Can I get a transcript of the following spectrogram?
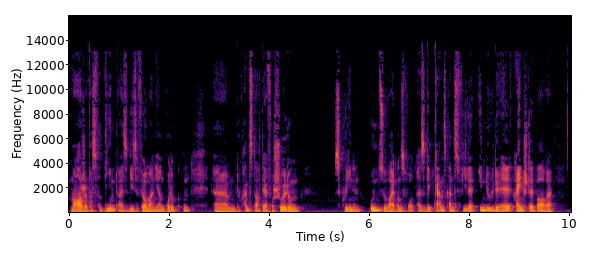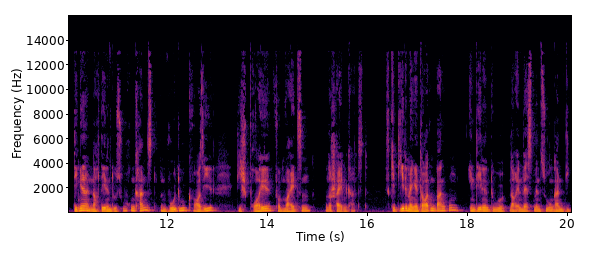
Marge, was verdient also diese Firma an ihren Produkten. Ähm, du kannst nach der Verschuldung screenen und so weiter und so fort. Also es gibt ganz, ganz viele individuell einstellbare Dinge, nach denen du suchen kannst und wo du quasi die Spreu vom Weizen unterscheiden kannst. Es gibt jede Menge Datenbanken, in denen du nach Investments suchen kannst, die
